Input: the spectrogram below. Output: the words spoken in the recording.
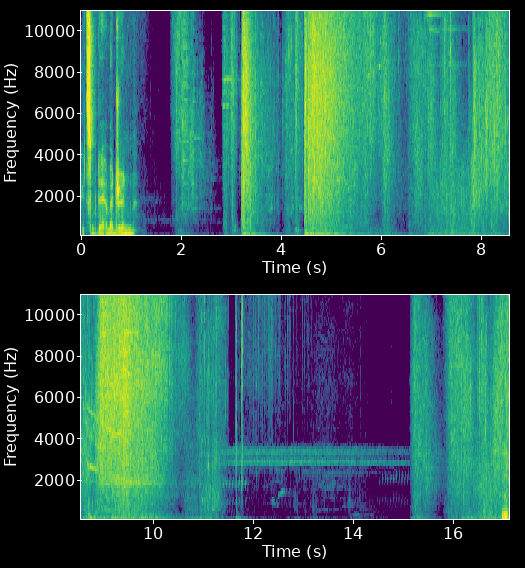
Get some damage in. Oof.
